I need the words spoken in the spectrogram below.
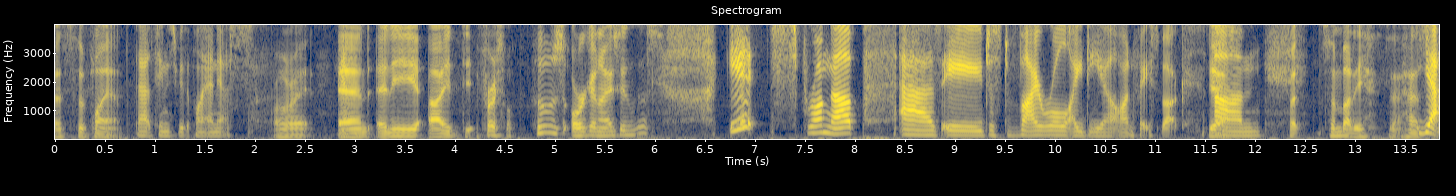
That's the plan. That seems to be the plan. Yes. All right. And any idea? First of all, who's organizing this? It sprung up as a just viral idea on Facebook. Yeah. Um, But somebody has Yeah,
